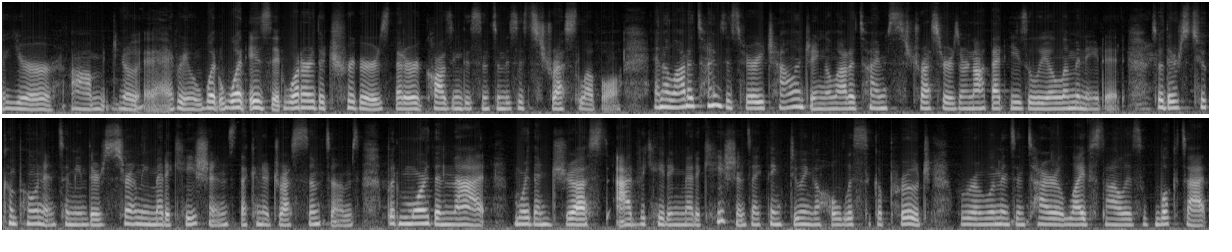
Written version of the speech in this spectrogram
your, um, you know, every, what, what is it? What are the triggers that are causing the symptom? Is it stress level? And a lot of times it's very challenging. A lot of times stressors are not that easily eliminated. Right. So there's two components. I mean, there's certainly medications that can address symptoms, but more than that, more than just advocating medications, I think doing a holistic approach where a woman's entire lifestyle is looked at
